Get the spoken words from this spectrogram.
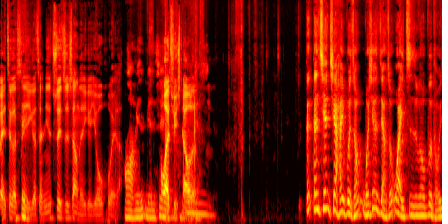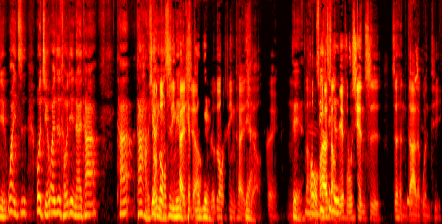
对，这个是一个曾经税制上的一个优惠了。哦，免免税，后来取消了。但但现现在还有不从，我现在讲说外资都不投进，外资或者外资投进来，它它它好像也是没有太小，流动性太小，对。对，然后我们还有涨跌幅限制，这很大的问题。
